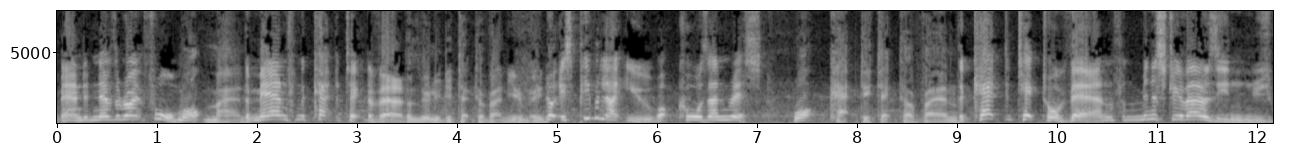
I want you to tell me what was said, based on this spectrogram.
Man didn't have the right form. What man? The man from the cat detector van. The loony detector van, you mean? Look, it's people like you what cause unrest. What cat detector van? The cat detector van from the Ministry of Housing.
